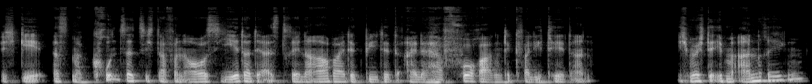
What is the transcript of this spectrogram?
ich gehe erstmal grundsätzlich davon aus, jeder, der als Trainer arbeitet, bietet eine hervorragende Qualität an. Ich möchte eben anregen,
